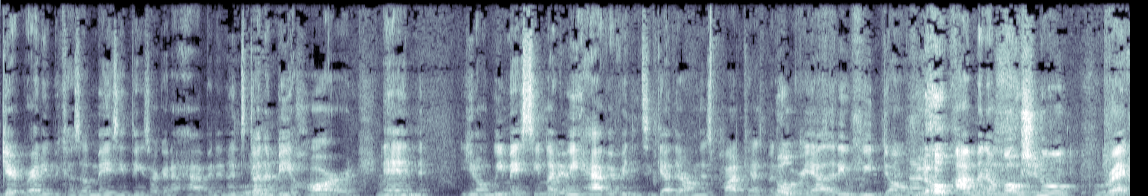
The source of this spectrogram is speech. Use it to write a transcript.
get ready because amazing things are going to happen and it's oh, going to be hard mm-hmm. and you know we may seem oh, like Oh, yeah. we have everything together on this podcast but Nope. in reality we don't No. i'm an emotional wreck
